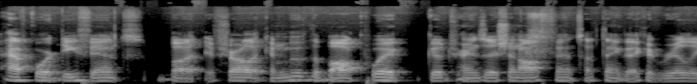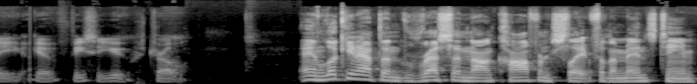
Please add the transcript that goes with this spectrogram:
half court defense, but if Charlotte can move the ball quick, good transition offense, I think they could really give VCU trouble. And looking at the rest of the non-conference slate for the men's team,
